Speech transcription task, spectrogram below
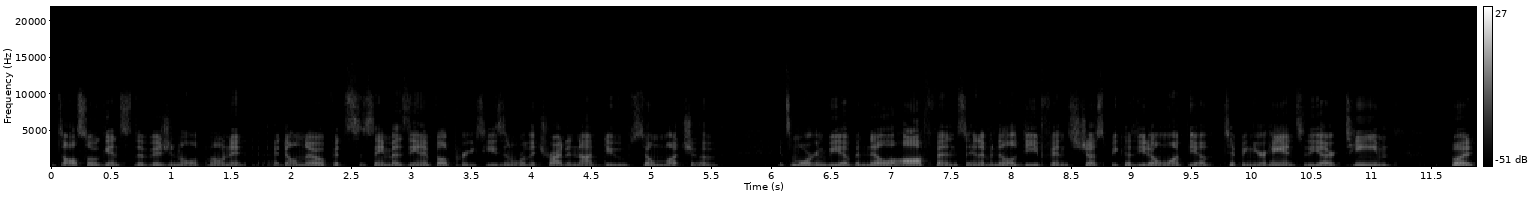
it's also against a divisional opponent. I don't know if it's the same as the NFL preseason where they try to not do so much of. It's more going to be a vanilla offense and a vanilla mm-hmm. defense just because you don't want the other, tipping your hand to the other team. But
